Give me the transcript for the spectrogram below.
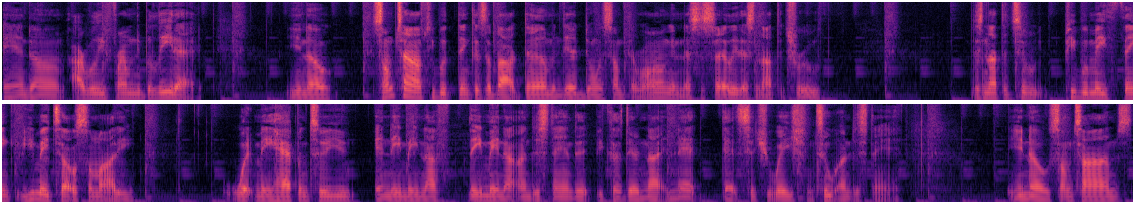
And um, I really firmly believe that. You know, sometimes people think it's about them and they're doing something wrong, and necessarily that's not the truth. That's not the truth. People may think you may tell somebody what may happen to you, and they may not they may not understand it because they're not in that that situation to understand. You know, sometimes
